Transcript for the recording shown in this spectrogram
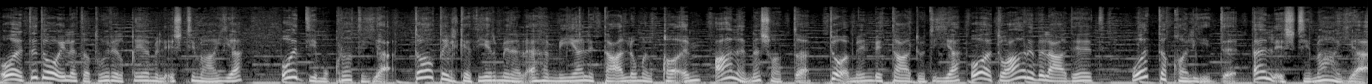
وتدعو إلى تطوير القيم الاجتماعية والديمقراطية. تعطي الكثير من الأهمية للتعلم القائم على النشاط. تؤمن بالتعددية وتعارض العادات والتقاليد الاجتماعية.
